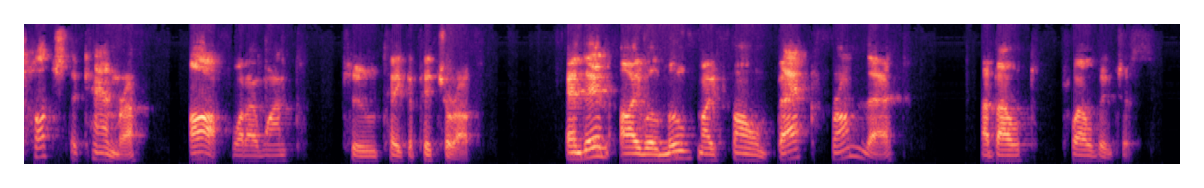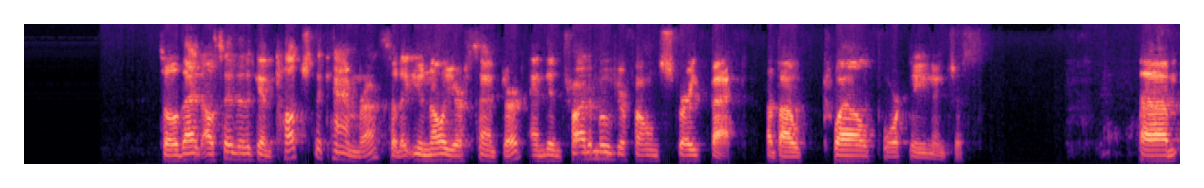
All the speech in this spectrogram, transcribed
touch the camera off what I want to take a picture of. And then I will move my phone back from that about 12 inches. So that I'll say that again, touch the camera so that you know you're centered and then try to move your phone straight back about 12, 14 inches. Um,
